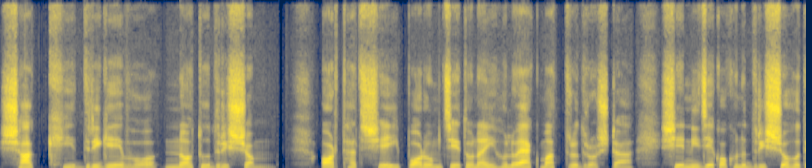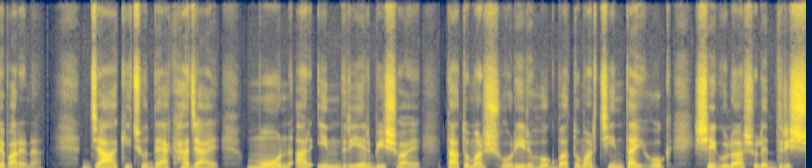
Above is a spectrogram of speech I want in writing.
সাক্ষী দৃগেভ নতু দৃশ্যম। অর্থাৎ সেই পরম চেতনাই হল একমাত্র দ্রষ্টা, সে নিজে কখনো দৃশ্য হতে পারে না। যা কিছু দেখা যায়, মন আর ইন্দ্রিয়ের বিষয়, তা তোমার শরীর হোক বা তোমার চিন্তাই হোক, সেগুলো আসলে দৃশ্য।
